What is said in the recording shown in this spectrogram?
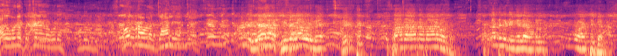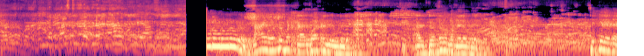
அது கூட பிரச்சனை இல்லை விடு நோ ப்ராப்ளம் ஜாலி இதெல்லாம் இதெல்லாம் ஒரு சாதாரணமான ஒண்ணு. கலந்துக்கிட்டீங்கல்ல உங்களுக்கு. வாழ்த்துக்கள். விடு, விடு, விடு, விடு. நான் ஒண்ணு பண்ணல அது பாட்டு விடு. அது தொந்தரவு பண்ணல விடு. சீக்கிரம் எடு.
